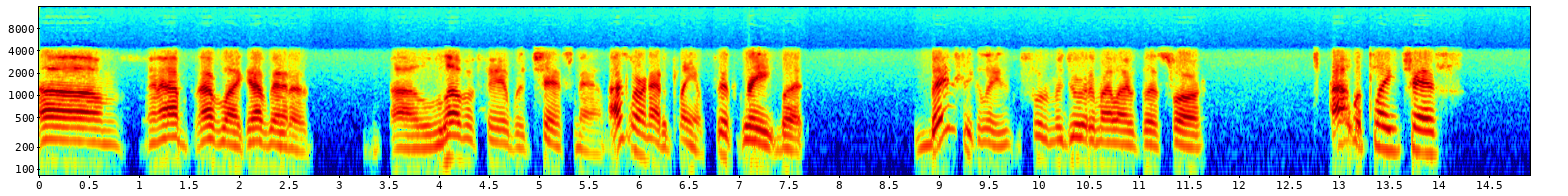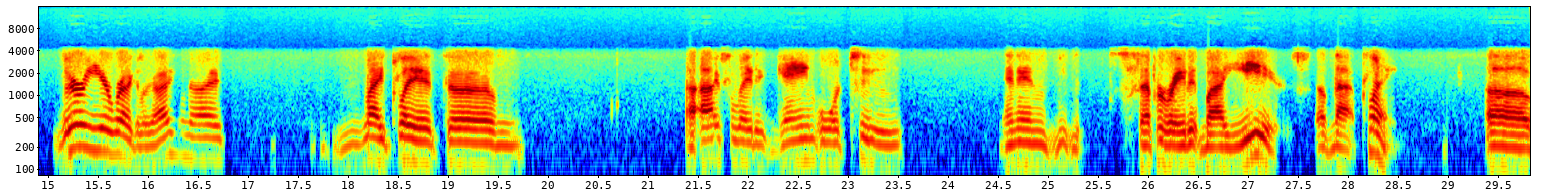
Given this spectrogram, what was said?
Um, and I've I've like I've got a, a love affair with chess now. I learned how to play in fifth grade, but basically for the majority of my life thus far, I would play chess very irregularly. I you know I might play it um, an isolated game or two, and then separated by years of not playing. Uh,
